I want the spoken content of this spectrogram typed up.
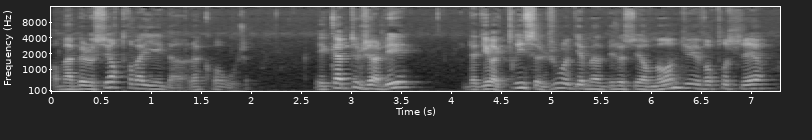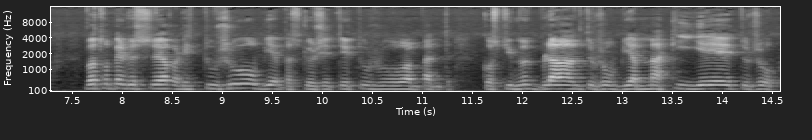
Alors, ma belle-sœur travaillait à la Croix-Rouge. Et quand j'allais, la directrice, un jour, elle dit à ma belle-sœur Mon Dieu, votre sœur, votre belle-sœur, elle est toujours bien, parce que j'étais toujours en pant- costume blanc, toujours bien maquillée, toujours.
